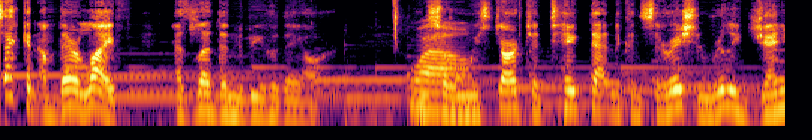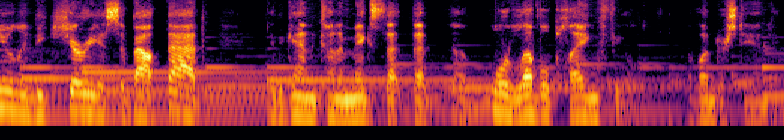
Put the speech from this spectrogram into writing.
second of their life has led them to be who they are. Wow. And so when we start to take that into consideration, really genuinely be curious about that, it again kind of makes that that uh, more level playing field of understanding.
